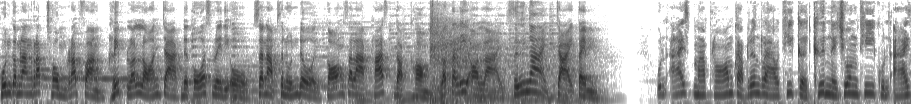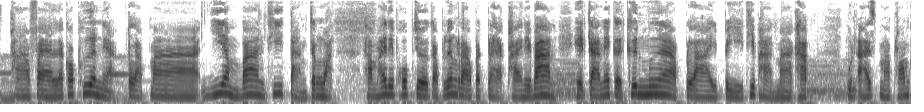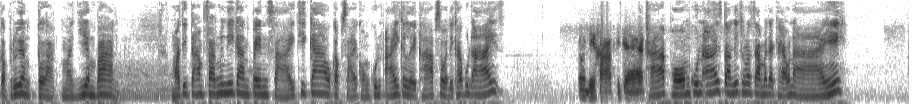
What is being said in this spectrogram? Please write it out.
คุณกำลังรับชมรับฟังคลิปหลอนๆ จาก The Ghost Radio สนับสนุนโดยกองสลาก plus com ลอตเตอรี่ออนไลน์ ซื้อง่ายจ่ายเต็ม คุณไอซ์มาพร้อมกับเรื่องราวที่เกิดขึ้นในช่วงที่คุณไอซ์พาแฟนและก็เพื่อนเนี่ยกลับมาเยี่ยมบ้านที่ต่างจังหวัดทำให้ได้พบเจอกับเรื่องราวแปลกๆ ภายในบ้าน เหตุการณ์เนี้เกิดขึ้นเมื่อปลายปีที่ผ่านมาครับ คุณไอซ์มาพร้อมกับเรื่องกลับมาเยี่ยมบ้าน มาติดตามฟังเรื่องนี้กันเป็นสายที่9กับสายของคุณไอซ์กันเลยครับ สวัสดีครับคุณไอซ์สวัสดีครับพี่แจ๊คครับ ผมคุณไอซ์ตอนนี้โทรศัพท์มาจากแถวไหน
